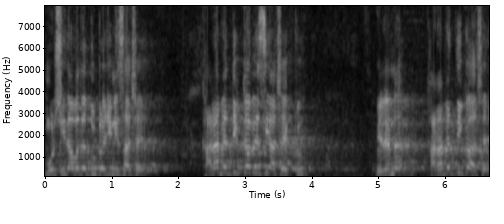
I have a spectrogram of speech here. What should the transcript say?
মুর্শিদাবাদে দুটো জিনিস আছে। খারাপের দিকটাও বেশি আছে একটু। বুঝলেন না? খারাপের দিকও আছে।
